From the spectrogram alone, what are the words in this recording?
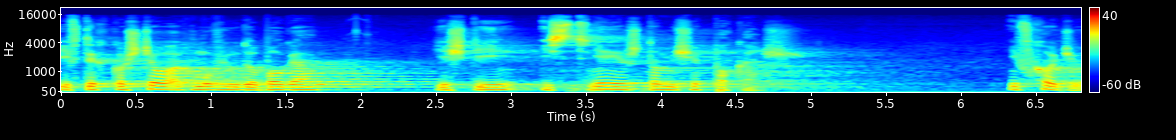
i w tych kościołach mówił do Boga: Jeśli istniejesz, to mi się pokaż. I wchodził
